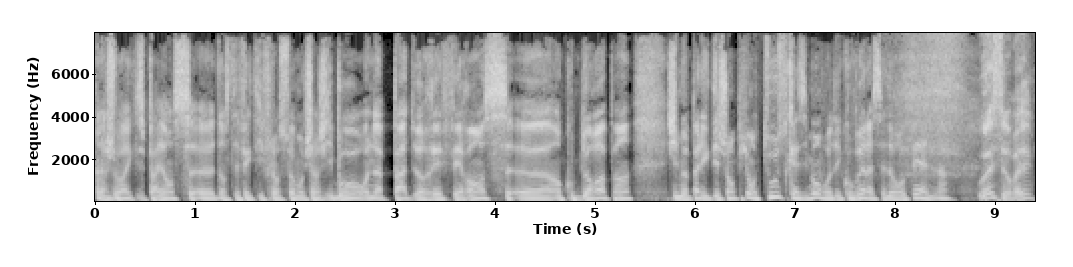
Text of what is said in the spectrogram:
Un joueur avec expérience euh, dans cet effectif lensois, mon cher Gibaud. On n'a pas de référence euh, en Coupe d'Europe. Hein. J'ai même pas Ligue des Champions. Tous quasiment vont découvrir la scène européenne. Là. Ouais, c'est vrai.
